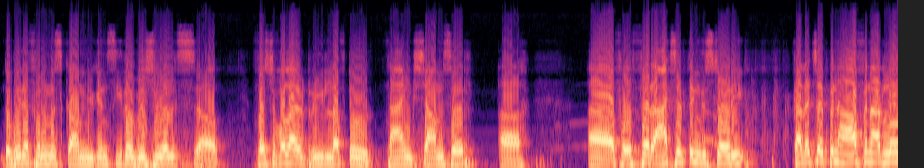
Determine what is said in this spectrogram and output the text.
the way the film is come you can see the visuals first of all I all, love to thank Shyam sir for for accepting the story కథ చెప్పిన హాఫ్ అన్ అవర్లో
